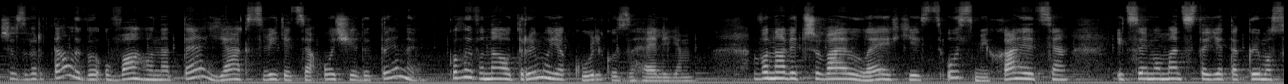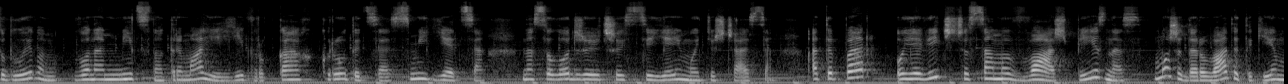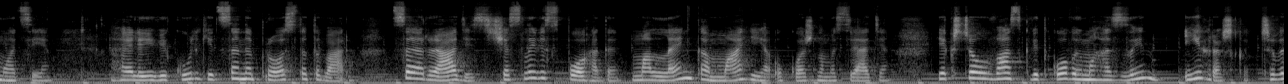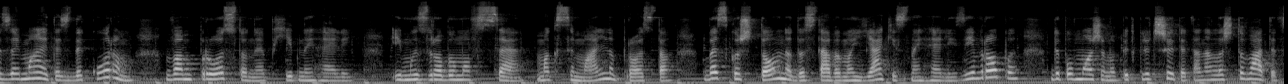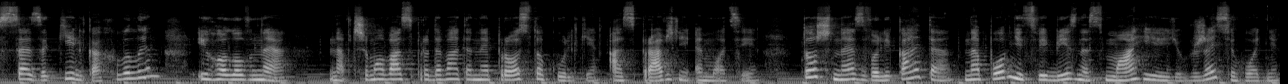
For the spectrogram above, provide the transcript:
Чи звертали ви увагу на те, як світяться очі дитини, коли вона отримує кульку з гелієм? Вона відчуває легкість, усміхається, і цей момент стає таким особливим. Вона міцно тримає її в руках, крутиться, сміється, насолоджуючись цією миттю щастя. А тепер уявіть, що саме ваш бізнес може дарувати такі емоції. Гелієві кульки це не просто товар, це радість, щасливі спогади, маленька магія у кожному святі. Якщо у вас квітковий магазин, іграшки чи ви займаєтесь декором, вам просто необхідний гелій. І ми зробимо все максимально просто, безкоштовно доставимо якісний гелій з Європи, допоможемо підключити та налаштувати все за кілька хвилин. І головне. Навчимо вас продавати не просто кульки, а справжні емоції. Тож не зволікайте, наповніть свій бізнес магією вже сьогодні.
